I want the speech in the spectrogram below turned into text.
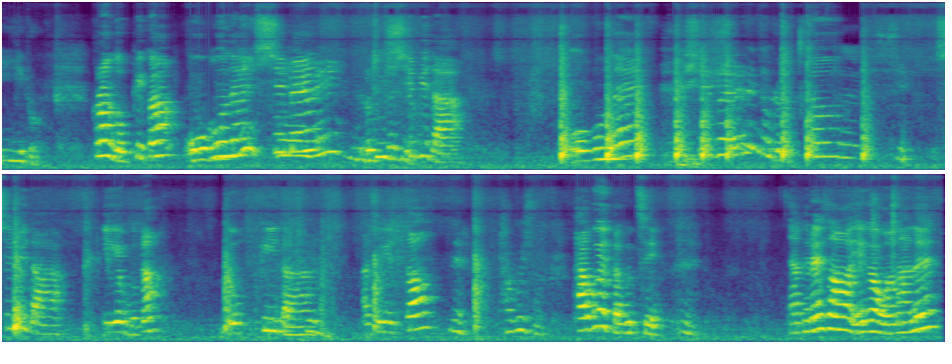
2로. 그럼 높이가 5분의 11 루트 10이다. 5분의 11 루트 10이다. 이게 뭐다? 높이다. 네. 아시겠죠? 다 구했어. 다 구했다, 그치? 네. 자, 그래서 얘가 원하는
